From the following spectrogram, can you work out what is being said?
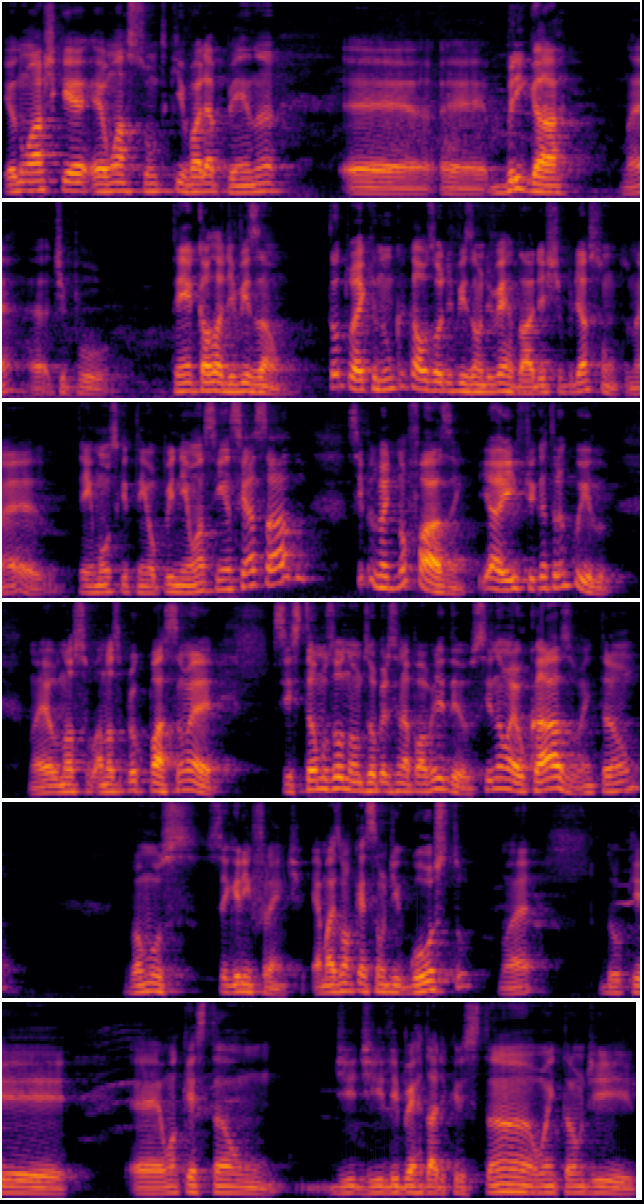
eu não acho que é, é um assunto que vale a pena é, é, brigar, né? É, tipo, tenha causa divisão. Tanto é que nunca causou divisão de verdade esse tipo de assunto, né? Tem irmãos que têm opinião assim, assim, assado, simplesmente não fazem. E aí fica tranquilo. Não é? o nosso, a nossa preocupação é se estamos ou não desobedecendo a palavra de Deus. Se não é o caso, então vamos seguir em frente. É mais uma questão de gosto, não é? Do que é, uma questão de, de liberdade cristã ou então de,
